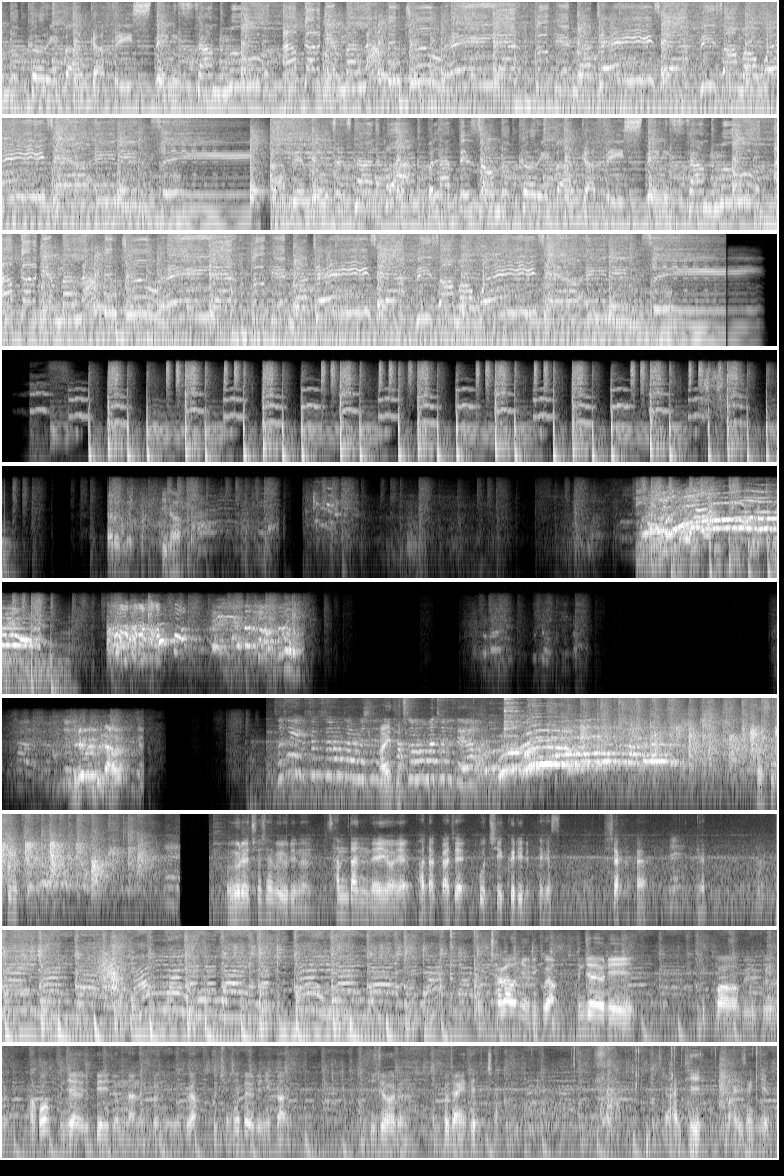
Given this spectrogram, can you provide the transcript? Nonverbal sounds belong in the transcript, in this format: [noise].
3단 레이어의 바닷가재 꼬치 그릴 되겠습니다 시작할까요? 네. 네. 차가운 요리고요. 분자 요리 기법을 도입하고 분자 요리 삘이 좀 나는 그런 요리고요. 또 최세배 요리니까 비주얼은 보장이 돼 있죠. 안티 많이 생기겠네.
